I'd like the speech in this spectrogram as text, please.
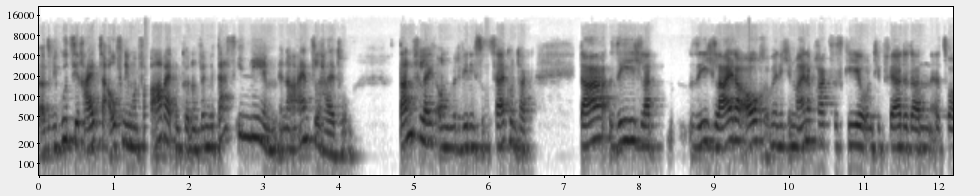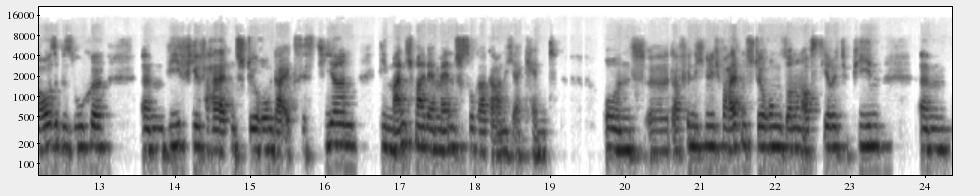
also wie gut sie Reize aufnehmen und verarbeiten können. Und wenn wir das ihnen nehmen in einer Einzelhaltung, dann vielleicht auch noch mit wenig Sozialkontakt, da sehe ich, sehe ich leider auch, wenn ich in meine Praxis gehe und die Pferde dann äh, zu Hause besuche, ähm, wie viel Verhaltensstörungen da existieren, die manchmal der Mensch sogar gar nicht erkennt. Und äh, da finde ich nicht Verhaltensstörungen, sondern auch Stereotypien, ähm,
